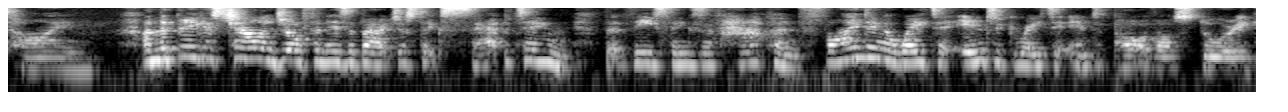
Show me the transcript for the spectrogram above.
time. And the biggest challenge often is about just accepting that these things have happened, finding a way to integrate it into part of our story,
